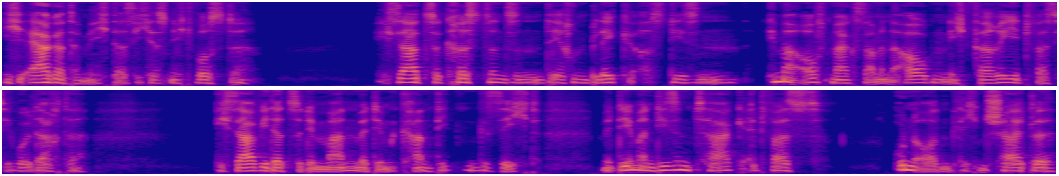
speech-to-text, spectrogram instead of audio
Ich ärgerte mich, dass ich es nicht wusste. Ich sah zu Christensen, deren Blick aus diesen immer aufmerksamen Augen nicht verriet, was sie wohl dachte. Ich sah wieder zu dem Mann mit dem kantigen Gesicht, mit dem an diesem Tag etwas unordentlichen Scheitel,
